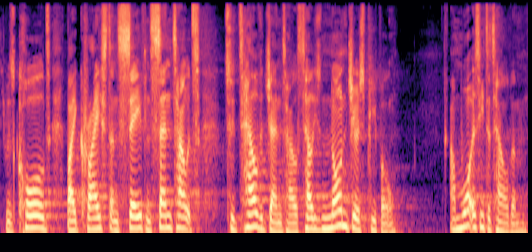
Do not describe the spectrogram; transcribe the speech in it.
He was called by Christ and saved and sent out to tell the Gentiles, tell these non Jewish people. And what is he to tell them?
